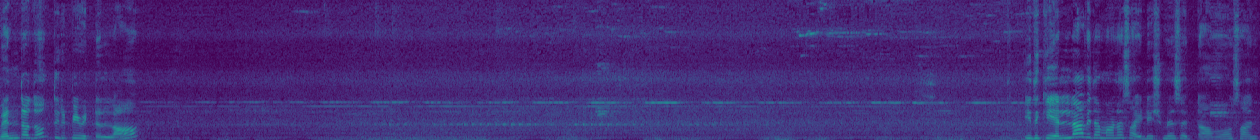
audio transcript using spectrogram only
வெந்ததும் திருப்பி விட்டுடலாம். இதுக்கு எல்லா விதமான சைட் டிஷ்ஷுமே செட் ஆகும். சன்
